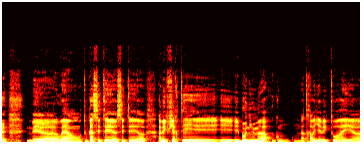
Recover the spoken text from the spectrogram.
mais euh, ouais, en tout cas, c'était c'était avec fierté et, et, et bonne humeur qu'on a travaillé travailler avec toi et euh,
